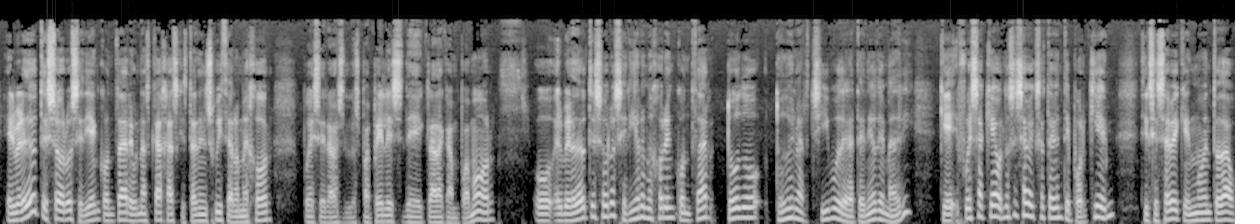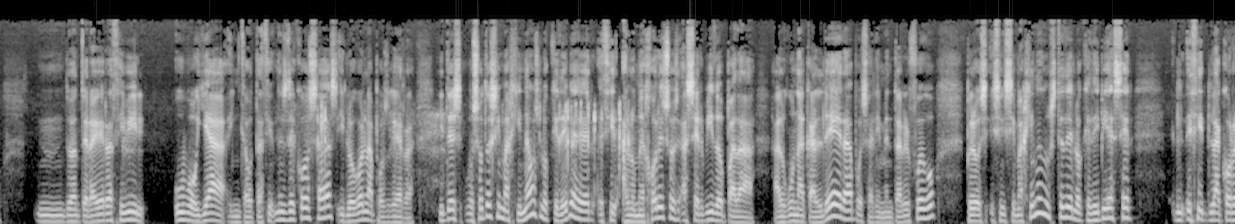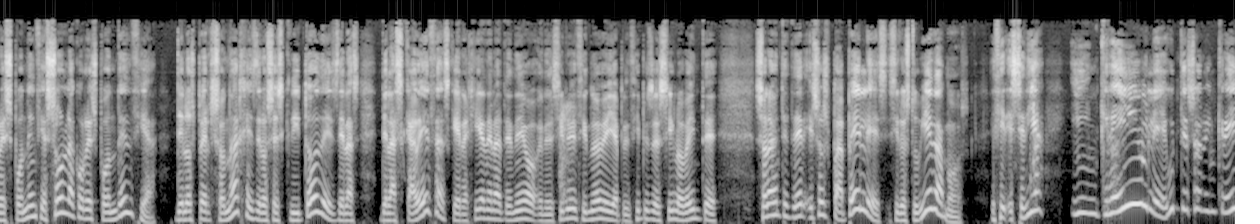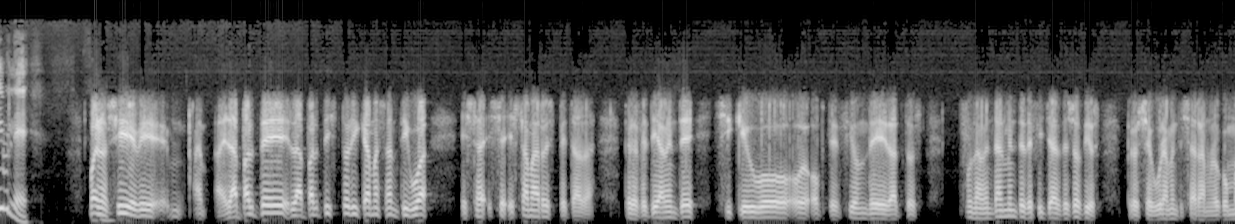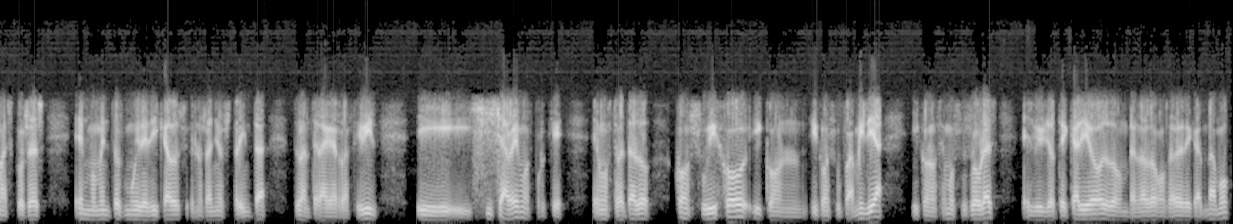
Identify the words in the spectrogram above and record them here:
El verdadero tesoro sería encontrar en unas cajas que están en Suiza, a lo mejor, pues los, los papeles de Clara Campoamor, o el verdadero tesoro sería a lo mejor encontrar todo, todo el archivo del Ateneo de Madrid, que fue saqueado, no se sabe exactamente por quién, si se sabe que en un momento dado, mm, durante la guerra civil, hubo ya incautaciones de cosas y luego en la posguerra. Entonces, vosotros imaginaos lo que debe haber, es decir, a lo mejor eso ha servido para alguna caldera, pues alimentar el fuego, pero si, se imaginan ustedes lo que debía ser, es decir, la correspondencia, solo la correspondencia de los personajes, de los escritores, de las, de las cabezas que regían el Ateneo en el siglo XIX y a principios del siglo XX, solamente tener esos papeles, si los tuviéramos. Es decir, sería increíble, un tesoro increíble. Bueno, sí, eh, la parte la parte histórica más antigua está, está más respetada, pero efectivamente sí que hubo obtención de datos, fundamentalmente de fichas de socios, pero seguramente se harán con más cosas en momentos muy dedicados en los años 30 durante la guerra civil. Y sí sabemos, porque hemos tratado con su hijo y con, y con su familia y conocemos sus obras, el bibliotecario don Bernardo González de Candamo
